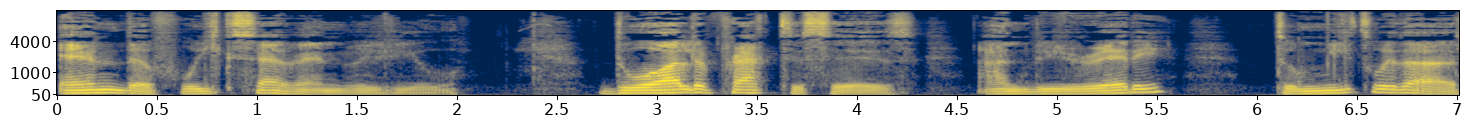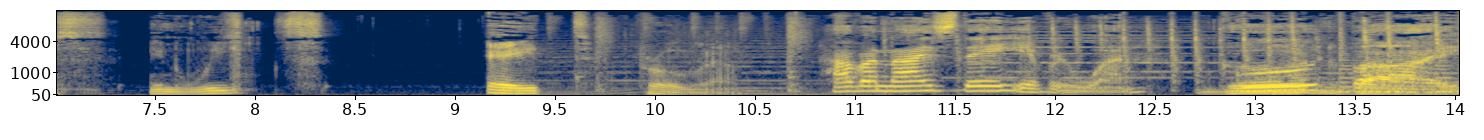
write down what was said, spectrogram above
end of week seven review. Do all the practices and be ready to meet with us in week's eight program. Have a nice day, everyone. Goodbye.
